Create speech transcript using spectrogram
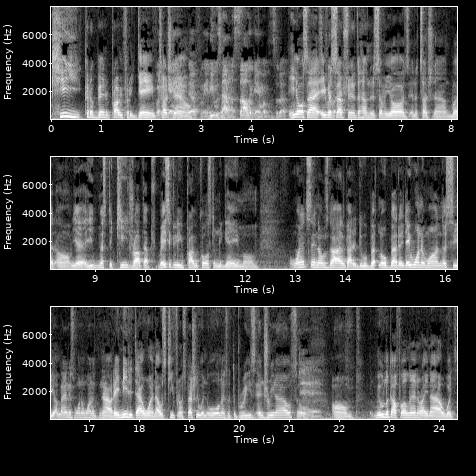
Key could have been probably for the game For the touchdown. game, definitely, and he was having a solid game up to that. Point. He also had eight receptions, 107 yards, and a touchdown. But um, yeah, he missed the key drop that basically probably cost him the game. Um, Wentz and those guys got to do a bit, little better. They one and one. Let's see, Atlanta's one and one now. They needed that win. That was key for them, especially with New Orleans with the Brees injury now. So, Yeah. um, we will look out for Atlanta right now with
